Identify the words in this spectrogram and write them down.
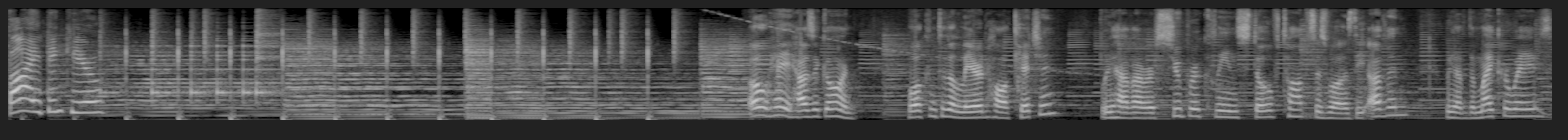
Bye, thank you. Oh, hey, how's it going? Welcome to the Laird Hall kitchen. We have our super clean stove tops as well as the oven. We have the microwaves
